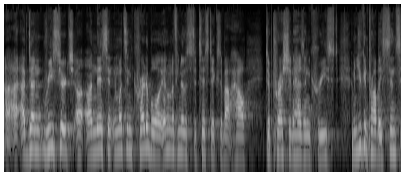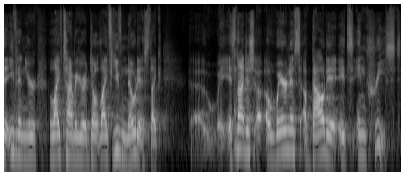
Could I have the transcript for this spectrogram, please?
uh, I, have done research on this, and, and what's incredible. I don't know if you know the statistics about how depression has increased. I mean, you can probably sense it even in your lifetime or your adult life. You've noticed, like, uh, it's not just awareness about it, it's increased.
